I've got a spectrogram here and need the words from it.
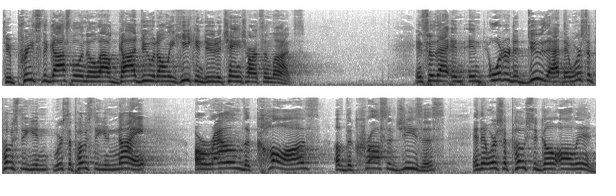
To preach the gospel and to allow God do what only he can do to change hearts and lives. And so that in, in order to do that, that we're supposed to, un, we're supposed to unite around the cause of the cross of Jesus, and that we're supposed to go all in.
